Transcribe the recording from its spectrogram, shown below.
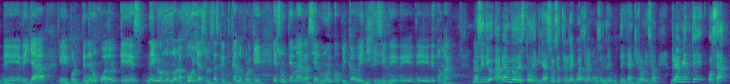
De, de ya, eh, por tener un jugador que es negro, no, no lo apoyas o lo estás criticando, porque es un tema racial muy complicado y difícil de, de, de, de tomar. No, sí, tío, hablando de esto de que ya son 74 años del debut de Jackie Robinson, realmente, o sea,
